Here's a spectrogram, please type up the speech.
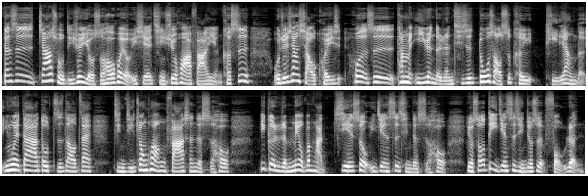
但是家属的确有时候会有一些情绪化发言，可是我觉得像小葵或者是他们医院的人，其实多少是可以体谅的，因为大家都知道，在紧急状况发生的时候，一个人没有办法接受一件事情的时候，有时候第一件事情就是否认，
